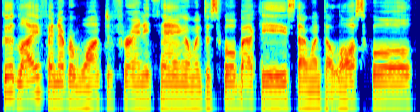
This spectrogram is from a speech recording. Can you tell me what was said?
good life. I never wanted for anything. I went to school back east. I went to law school.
